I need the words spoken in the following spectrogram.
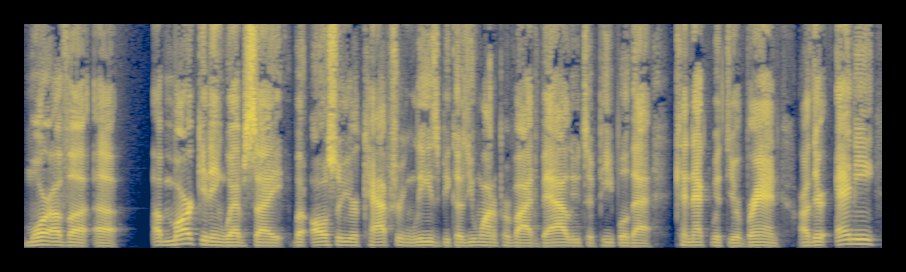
more of a, a a marketing website, but also you're capturing leads because you want to provide value to people that connect with your brand. Are there any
